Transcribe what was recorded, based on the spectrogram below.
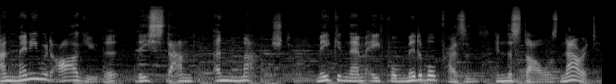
and many would argue that they stand unmatched, making them a formidable presence in the Star Wars narrative.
